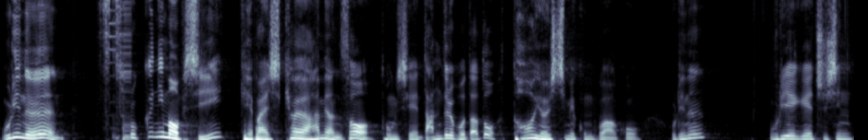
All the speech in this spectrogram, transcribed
우리는 스스로 끊임없이 개발시켜야 하면서 동시에 남들보다도 더 열심히 공부하고 우리는 우리에게 주신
